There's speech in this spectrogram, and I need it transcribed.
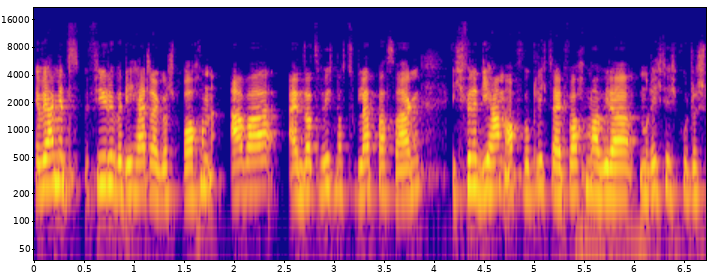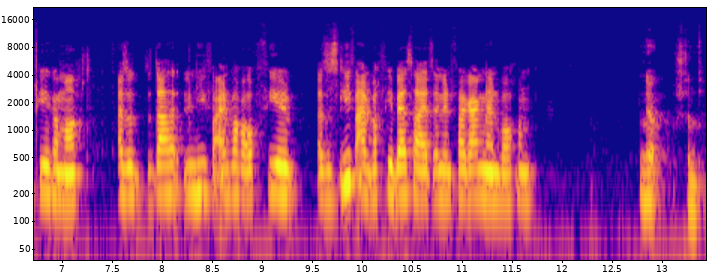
Ja, wir haben jetzt viel über die Hertha gesprochen, aber einen Satz will ich noch zu Gladbach sagen. Ich finde, die haben auch wirklich seit Wochen mal wieder ein richtig gutes Spiel gemacht. Also da lief einfach auch viel, also es lief einfach viel besser als in den vergangenen Wochen. Ja, stimmt.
